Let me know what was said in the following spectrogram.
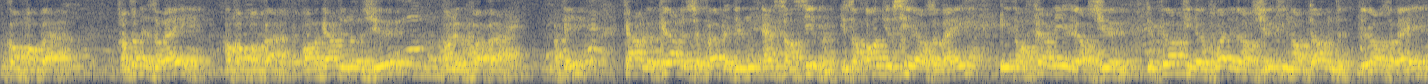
on ne comprend pas. On entend les oreilles, on ne comprend pas. On regarde de nos yeux, on ne voit pas. Car le cœur de ce peuple est devenu insensible. Ils ont endurci leurs oreilles et ils ont fermé leurs yeux, de peur qu'ils ne voient de leurs yeux, qu'ils n'entendent de leurs oreilles,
